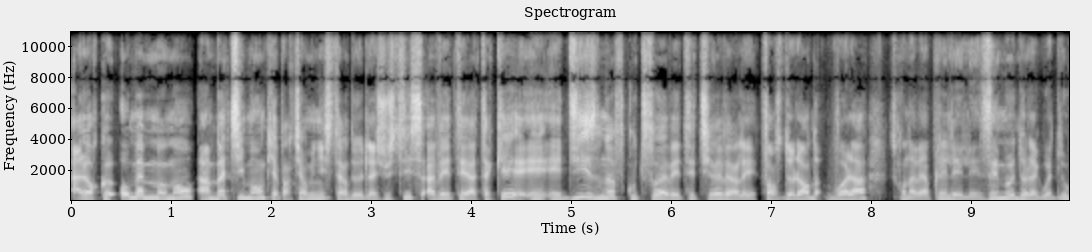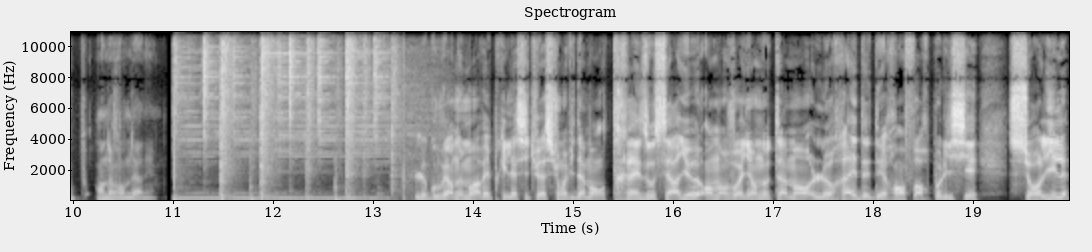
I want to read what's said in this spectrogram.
alors qu'au même moment, un bâtiment qui appartient au ministère de la Justice avait été attaqué et, et 19 coups de feu avaient été tirés vers les forces de l'ordre. Voilà ce qu'on avait appelé les émeutes de la Guadeloupe en novembre dernier. Le gouvernement avait pris la situation évidemment très au sérieux en envoyant notamment le raid des renforts policiers sur l'île.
